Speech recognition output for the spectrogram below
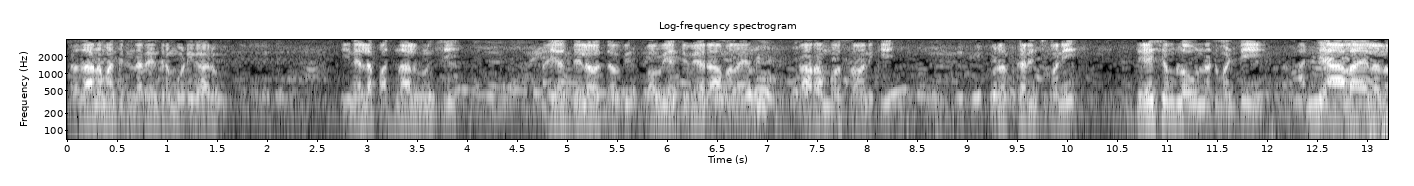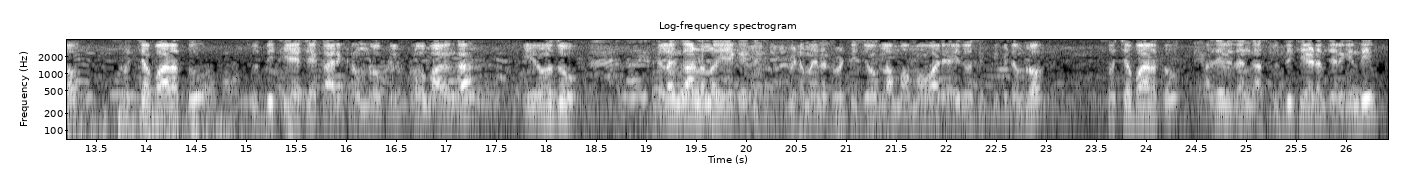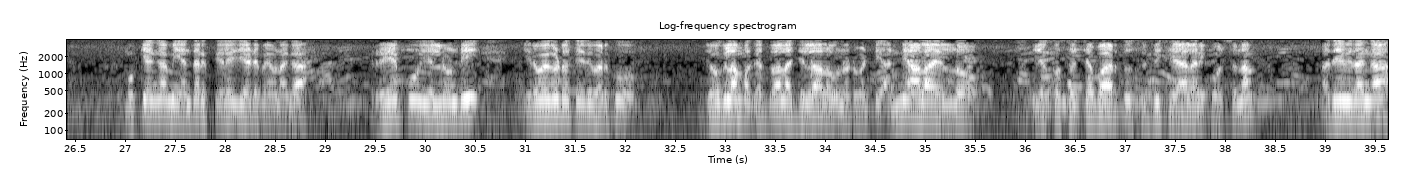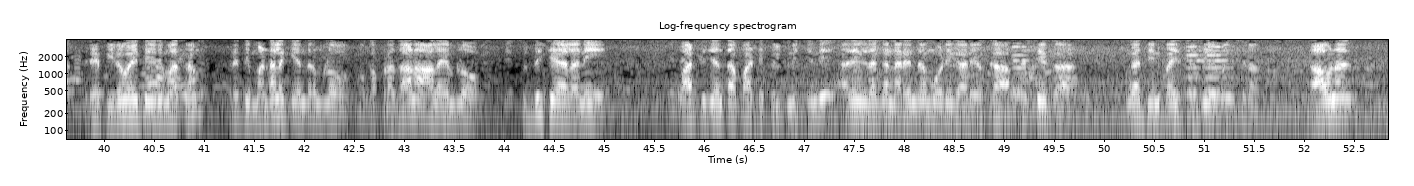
ప్రధానమంత్రి నరేంద్ర మోడీ గారు ఈ నెల పద్నాలుగు నుంచి అయోధ్యలో దవ్య- భవ్య దివ్య రామాలయం ప్రారంభోత్సవానికి పురస్కరించుకొని దేశంలో ఉన్నటువంటి అన్ని ఆలయాలలో స్వచ్ఛ భారత్ శుద్ధి చేసే కార్యక్రమంలో పిలుపులో భాగంగా ఈరోజు తెలంగాణలో ఏకైక శక్తిపీఠమైనటువంటి జోగులాంబ అమ్మవారి ఐదో శక్తిపీఠంలో స్వచ్ఛ భారత్ అదేవిధంగా శుద్ధి చేయడం జరిగింది. ముఖ్యంగా మీ అందరికి తెలియజేయడం ఏమనగా రేపు ఎల్లుండి ఇరవై ఒకటో తేదీ వరకు జోగులాంబ గద్వాల జిల్లాలో ఉన్నటువంటి అన్ని ఆలయాల్లో ఈ యొక్క స్వచ్ఛ భారత్ శుద్ధి చేయాలని కోరుతున్నాం అదేవిధంగా రేపు ఇరవై తేదీ మాత్రం ప్రతి మండల కేంద్రంలో ఒక ప్రధాన ఆలయంలో శుద్ధి చేయాలని భారతీయ జనతా పార్టీ పిలుపునిచ్చింది. అదేవిధంగా నరేంద్ర మోడీ గారి యొక్క ప్రత్యేకంగా దీనిపై శుద్ధి వహించినారు కావున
